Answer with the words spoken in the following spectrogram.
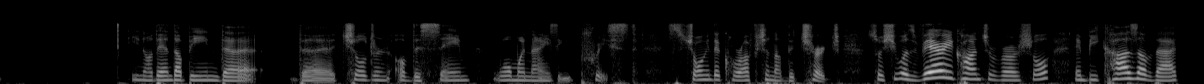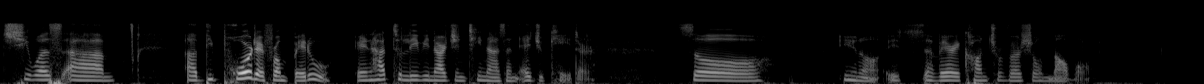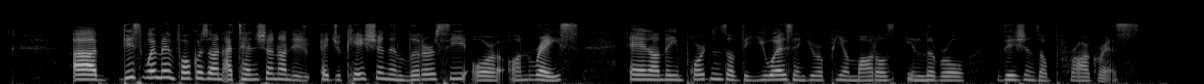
you know, they end up being the the children of the same womanizing priest, showing the corruption of the church. So she was very controversial, and because of that, she was um, uh, deported from Peru and had to live in Argentina as an educator. So, you know, it's a very controversial novel. Uh, these women focus on attention on edu- education and literacy or on race and on the importance of the US and European models in liberal visions of progress.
